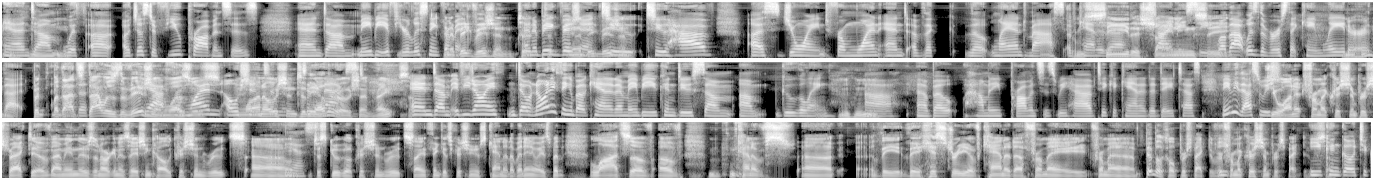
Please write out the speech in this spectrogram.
and um, with uh, uh, just a few provinces, and um, maybe if you're listening from and a it- big vision. To, and a big to- and a big vision. to to have us joined from one end of the the land mass of From Canada, sea to shining sea. Mm-hmm. Well, that was the verse that came later. That But but that's the- that was the vision. Yeah, from was, one was ocean one to the- ocean to, to the, the other ocean, right? So, And um, if you don't don't know anything about Canada, maybe you can do some um, googling Mm-hmm. uh, about how many provinces we have. Take a Canada Day test. Maybe that's what we if you should. want it from a Christian perspective, I mean, there's an organization called Christian Roots. Um, Yes. Just Google Christian Roots. I think it's Christian Roots Canada. But anyways, but lots of of kind of uh, the the history of Canada from a from a biblical perspective or from a Christian perspective. you So can go to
